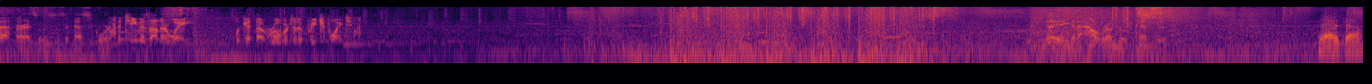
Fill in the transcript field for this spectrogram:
Alright, so this is an escort. The team is on their way. We'll get that rover to the breach point. You know you ain't gonna outrun those Tempests. Yeah, I can.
